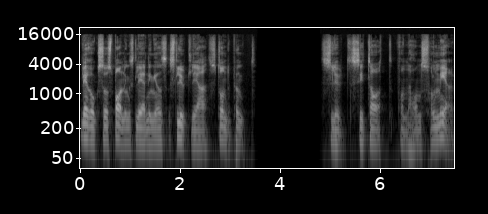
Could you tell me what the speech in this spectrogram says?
blir också spaningsledningens slutliga ståndpunkt. Slut citat från Hans Holmér.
